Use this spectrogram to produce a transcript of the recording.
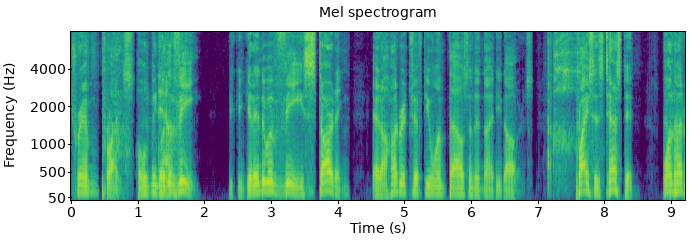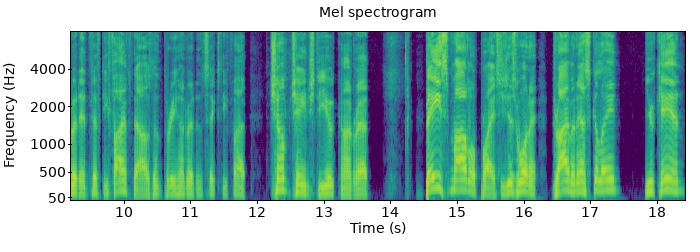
trim price Hold me for down. the V. You can get into a V starting at one hundred fifty-one thousand and ninety dollars. Price is tested one hundred and fifty-five thousand three hundred and sixty-five. Chump change to you, Conrad. Base model price. You just want to drive an Escalade? You can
